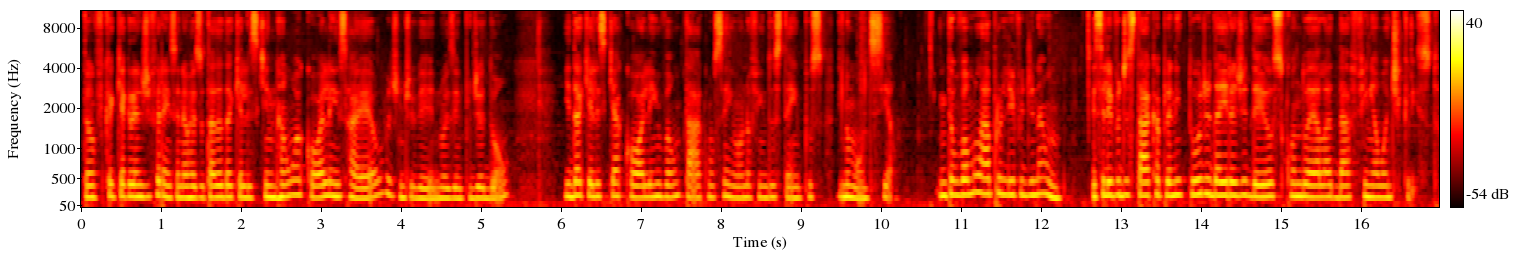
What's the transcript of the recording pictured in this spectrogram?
Então fica aqui a grande diferença, né? O resultado daqueles que não acolhem Israel, a gente vê no exemplo de Edom, e daqueles que acolhem vão estar com o Senhor no fim dos tempos no Monte Sião. Então vamos lá para o livro de Naum. Esse livro destaca a plenitude da ira de Deus quando ela dá fim ao anticristo.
